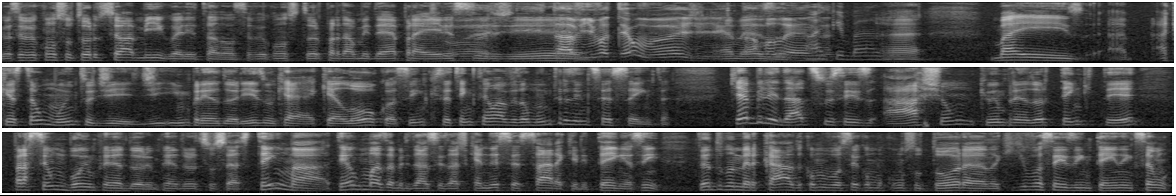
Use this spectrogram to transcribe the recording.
E você foi consultor do seu amigo ali, Talão. Você foi consultor para dar uma ideia para ele foi. surgir. Tá vivo até hoje. É tá mesmo. rolando. Ai, que. É. Mas a questão muito de, de empreendedorismo, que é, que é louco, assim, que você tem que ter uma visão muito 360. Que habilidades vocês acham que o empreendedor tem que ter para ser um bom empreendedor, um empreendedor de sucesso? Tem, uma, tem algumas habilidades que vocês acham que é necessária que ele tenha, assim, tanto no mercado como você como consultora? O que, que vocês entendem que são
